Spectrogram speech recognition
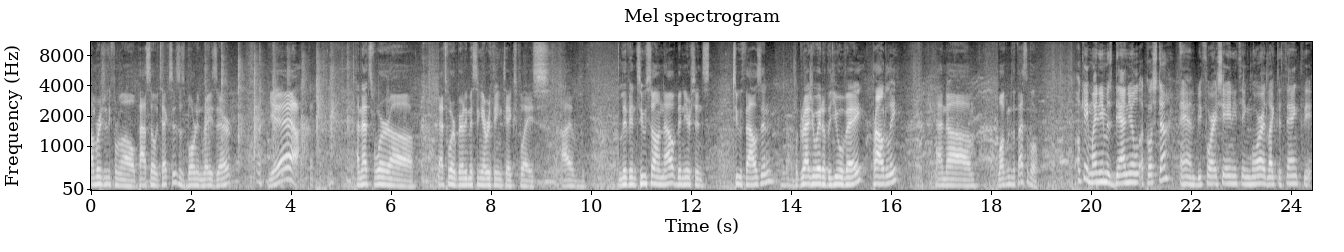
I'm originally from El Paso, Texas. I was born and raised there. yeah. And that's where uh, that's where Barely Missing Everything takes place. I live in Tucson now. I've been here since 2000. I'm a graduate of the U of A, proudly. And uh, welcome to the festival. Okay, my name is Daniel Acosta, and before I say anything more, I'd like to thank the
